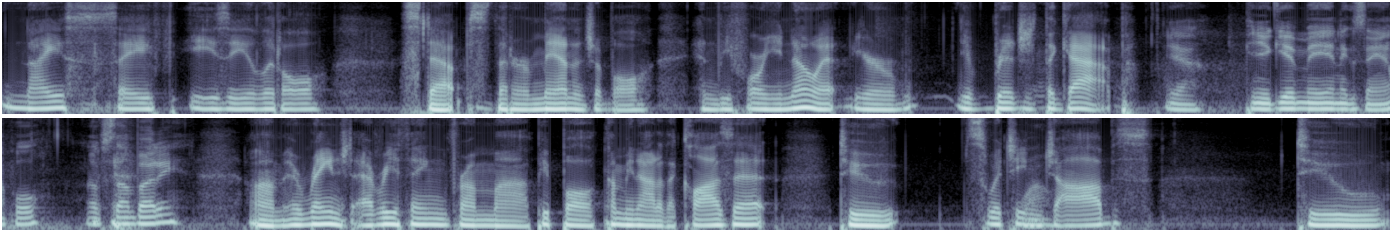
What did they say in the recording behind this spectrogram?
nice, safe, easy little steps that are manageable. And before you know it, you're you've bridged the gap. Yeah. Can you give me an example of somebody? um, it ranged everything from uh, people coming out of the closet to switching wow. jobs to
